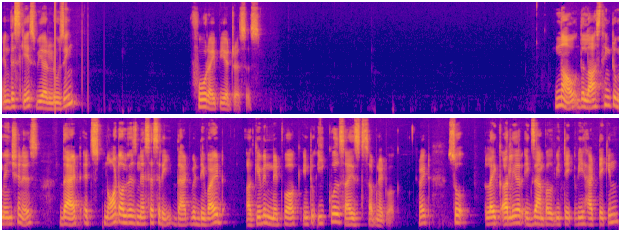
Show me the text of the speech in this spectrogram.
in this case we are losing 4 IP addresses. Now the last thing to mention is that it's not always necessary that we divide a given network into equal sized subnetwork right so like earlier example we take we had taken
